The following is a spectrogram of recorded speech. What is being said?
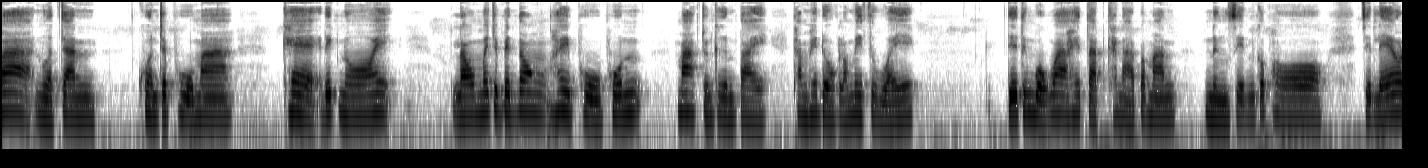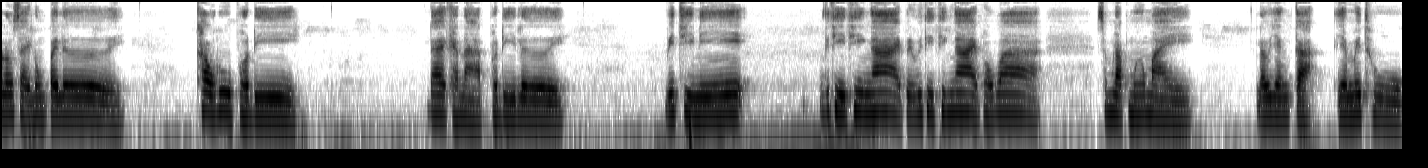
ว่าหนวดจันทร์ควรจะโผล่มาแค่เล็กน้อย เราไม่จำเป็นต้องให้โผล่พ้นมากจนเกินไปทำให้ดอกเราไม่สวย เจ๊ถึงบอกว่าให้ตัดขนาดประมาณ หนึ่งเซนก็พอ เสร็จแล้วเราใส่ลงไปเลย เข้ารูปพอดี ได้ขนาดพอดีเลย วิธีนี้วิธีที่ง่ายเป็นวิธีที่ง่าย เพราะว่าสำหรับมือใหม่ เรายังกะยังไม่ถูก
